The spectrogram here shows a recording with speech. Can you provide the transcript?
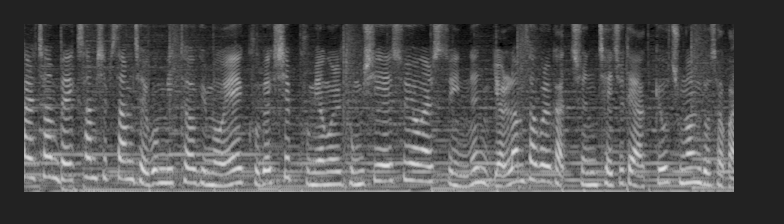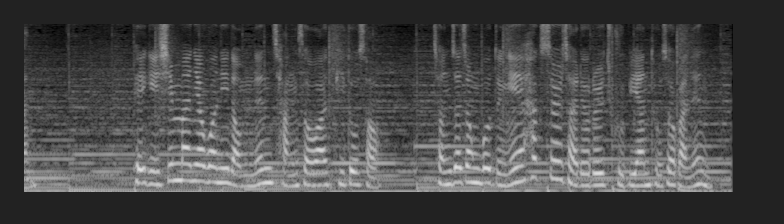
8,133제곱미터 규모의 919명을 동시에 수용할 수 있는 열람석을 갖춘 제주대학교 중앙도서관, 120만여 권이 넘는 장서와 비도서, 전자정보 등의 학술 자료를 구비한 도서관은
